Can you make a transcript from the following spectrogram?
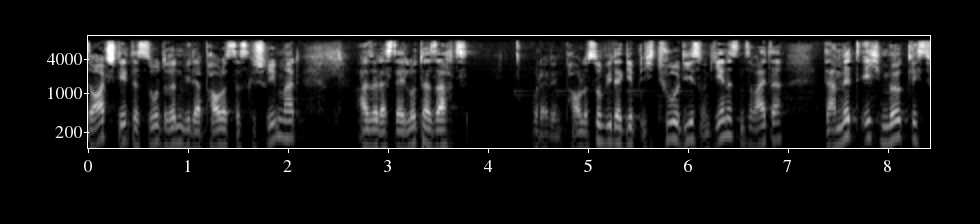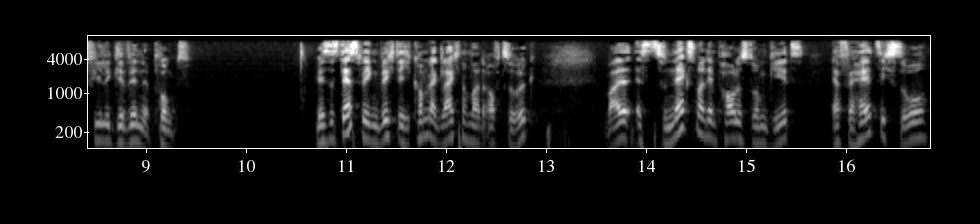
Dort steht es so drin, wie der Paulus das geschrieben hat. Also, dass der Luther sagt, oder den Paulus so wiedergibt, ich tue dies und jenes und so weiter, damit ich möglichst viele gewinne. Punkt. Mir ist es deswegen wichtig, ich komme da gleich nochmal drauf zurück, weil es zunächst mal dem Paulus darum geht, er verhält sich so,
